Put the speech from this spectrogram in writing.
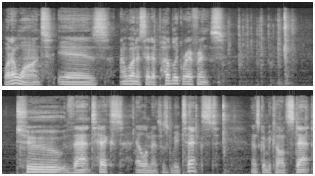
what I want is I'm going to set a public reference to that text element. So it's going to be text, and it's going to be called stat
